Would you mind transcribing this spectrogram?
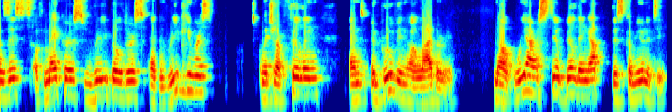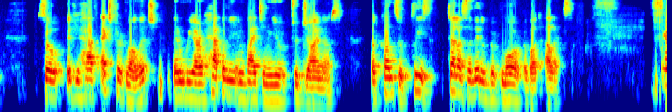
consists of makers, rebuilders, and reviewers, which are filling and improving our library. Now, we are still building up this community. So if you have expert knowledge, then we are happily inviting you to join us. But Konsu, please tell us a little bit more about Alex. So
